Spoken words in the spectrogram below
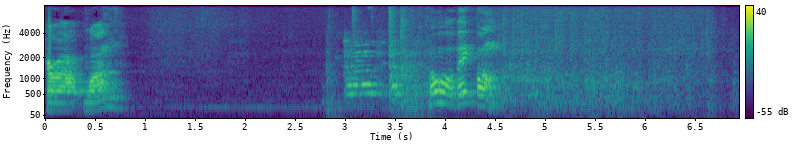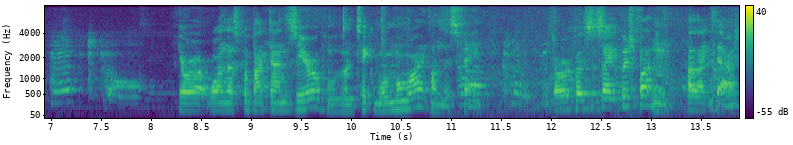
You're at 1. Doors open. Oh, big bump. At 1, let's go back down to 0. We're to take one more ride on this thing. Door closes side push button. I like that.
